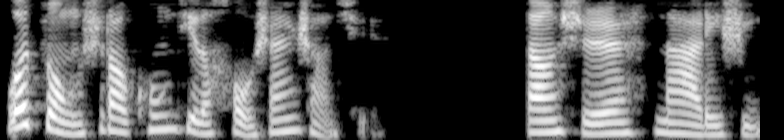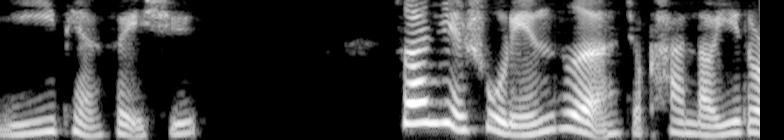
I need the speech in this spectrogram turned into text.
我总是到空寂的后山上去，当时那里是一片废墟。钻进树林子，就看到一对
